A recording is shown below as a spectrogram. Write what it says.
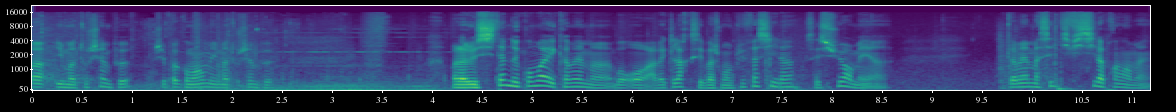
Ah, il m'a touché un peu. Je sais pas comment, mais il m'a touché un peu. Voilà, le système de combat est quand même... euh, bon, oh, avec l'arc, c'est vachement plus facile, hein, c'est sûr, mais... euh, quand même assez difficile à prendre en main.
